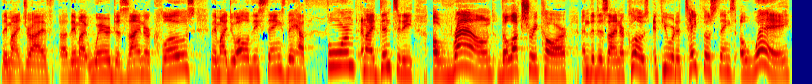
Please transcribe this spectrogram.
They might drive, uh, they might wear designer clothes. They might do all of these things. They have formed an identity around the luxury car and the designer clothes. If you were to take those things away,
